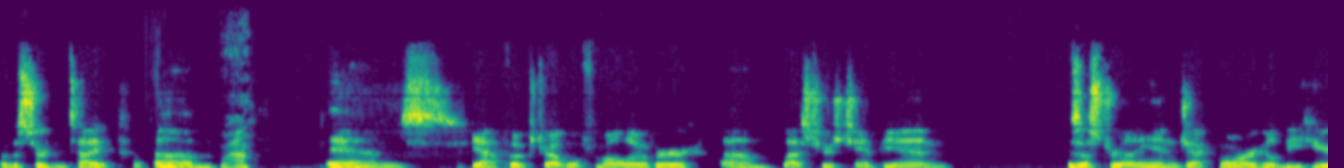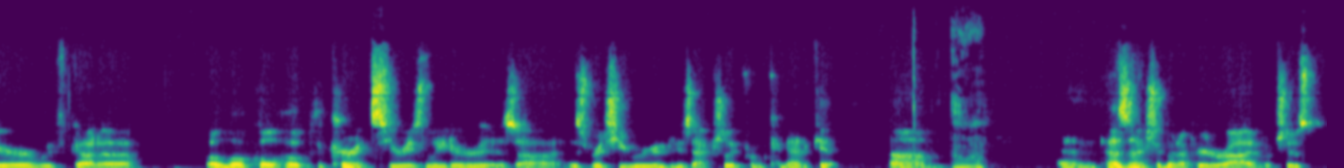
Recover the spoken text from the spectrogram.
of a certain type. Um, wow! And yeah, folks travel from all over. Um, last year's champion is Australian, Jack Moir. He'll be here. We've got a a local hope. The current series leader is uh, is Richie Rude, who's actually from Connecticut. Um, oh wow. And hasn't actually been up here to ride, which is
